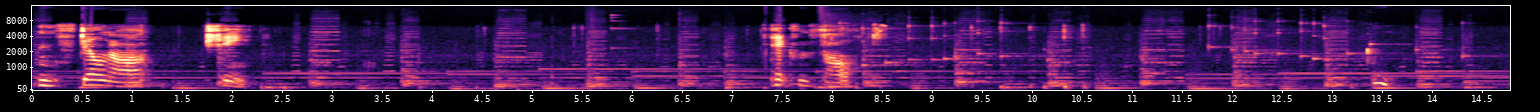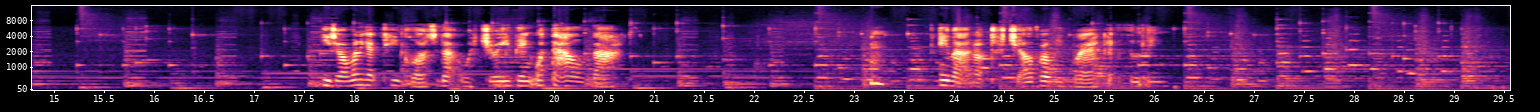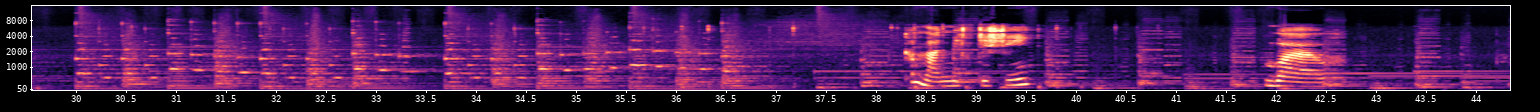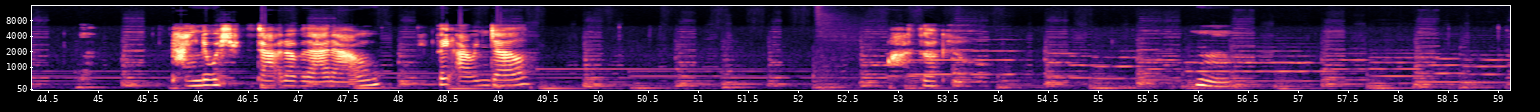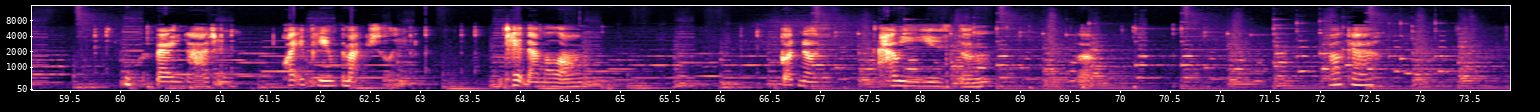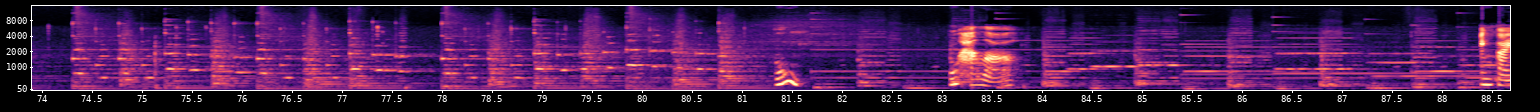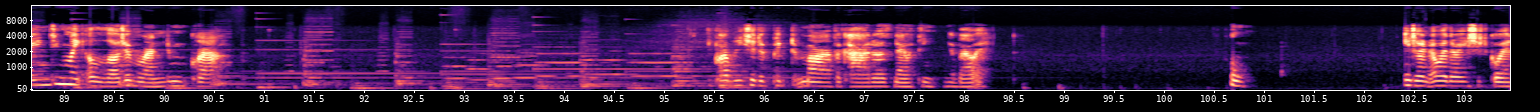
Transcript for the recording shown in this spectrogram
and still not she. Take some salt. You don't want to get too close to that witchery thing. What the hell is that? Mm. you better not touch it. I'll probably break it or something. Come on, Mr. Sheep. Wow. Kinda wish we'd started over there now. It Arendelle? Oh, so cool. Hmm. Ooh, berry garden. Quite a few of them actually. Take them along. God knows how he used them. But okay. Hello. I'm finding like a lot of random crap. You probably should have picked up more avocados now thinking about it. Oh. I don't know whether I should go in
